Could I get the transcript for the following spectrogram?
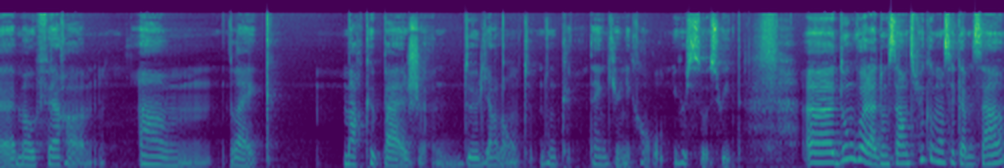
m'a offert euh, un, like, marque-page de l'Irlande. Donc, thank you, Nicole. You're so sweet. Euh, donc voilà, donc ça a un petit peu commencé comme ça.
